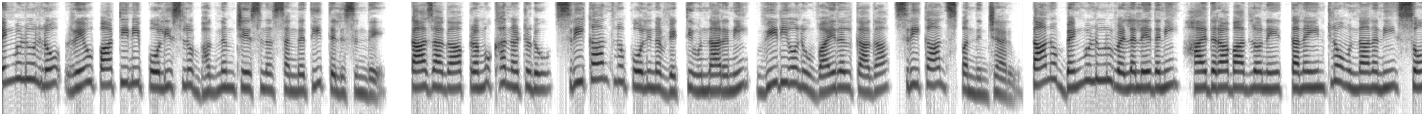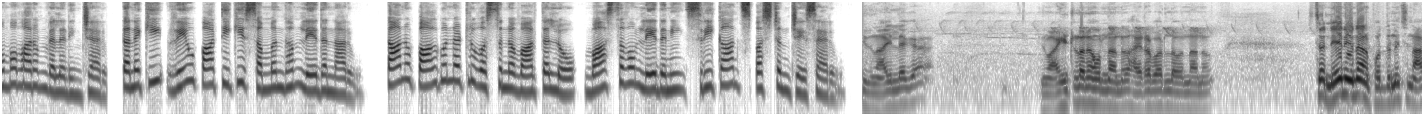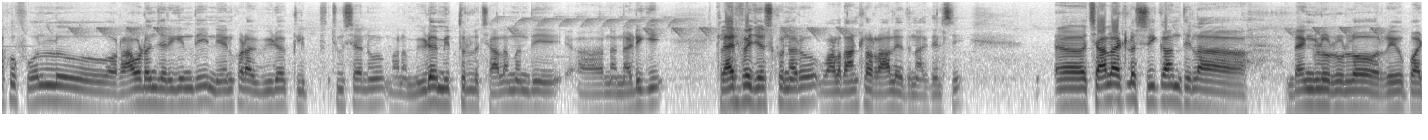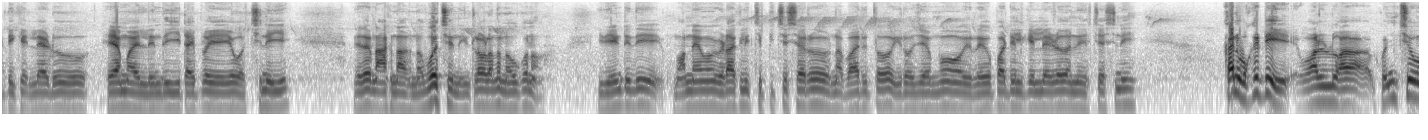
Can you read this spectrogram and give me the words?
బెంగళూరులో రేవ్ పార్టీని పోలీసులు భగ్నం చేసిన సంగతి తెలిసిందే. తాజాగా ప్రముఖ నటుడు శ్రీకాంత్ను పోలిన వ్యక్తి ఉన్నారని వీడియోలు వైరల్ కాగా శ్రీకాంత్ స్పందించారు. తాను బెంగుళూరు వెళ్ళలేదని హైదరాబాద్లోనే తన ఇంట్లో ఉన్నానని సోమవారం వెల్లడించారు. తనకి రేవ్ పార్టీకి సంబంధం లేదన్నారు. తాను పాల్గొన్నట్లు వస్తున్న వార్తల్లో వాస్తవం లేదని శ్రీకాంత్ స్పష్టం చేశారు. ఇది నా ఇల్లేగా మా ఇంట్లోనే ఉన్నాను హైదరాబాద్లో ఉన్నాను. సో నేను విన్నాను పొద్దున్నుంచి నాకు ఫోన్లు రావడం జరిగింది. నేను కూడా వీడియో క్లిప్ చూశాను. మన మీడియా మిత్రులు చాలామంది నన్ను అడిగి క్లారిఫై చేసుకున్నారు. వాళ్ళ దాంట్లో రాలేదు నాకు తెలిసి. చాలా ఇట్లా శ్రీకాంత్ ఇలా బెంగళూరులో రేవ్ పార్టీకి వెళ్ళాడు హేమ వెళ్ళింది ఈ టైప్లో ఏవో వచ్చినాయి. నిజంగా నాకు నాకు నవ్వు వచ్చింది. ఇంట్లో వాళ్ళందరూ నవ్వుకున్నాం. ఇదేంటిది? మొన్న ఏమో విడాకులు ఇచ్చి పిచ్చేశారు నా భార్యతో. ఈరోజేమో రేవు పార్టీలకి వెళ్ళాడు అని చేసినాయి. కానీ ఒకటి వాళ్ళు కొంచెం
